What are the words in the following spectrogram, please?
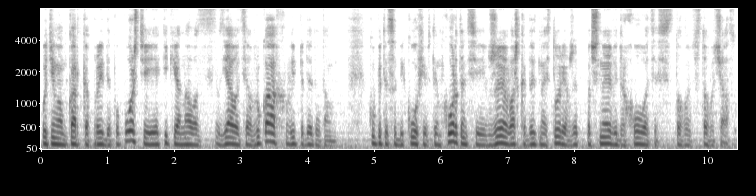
Потім вам картка прийде по пошті. І як тільки вона у вас з'явиться в руках, ви підете там, купите собі кофі в Тим Хортенсі, і вже ваша кредитна історія вже почне відраховуватися з того, з того часу.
